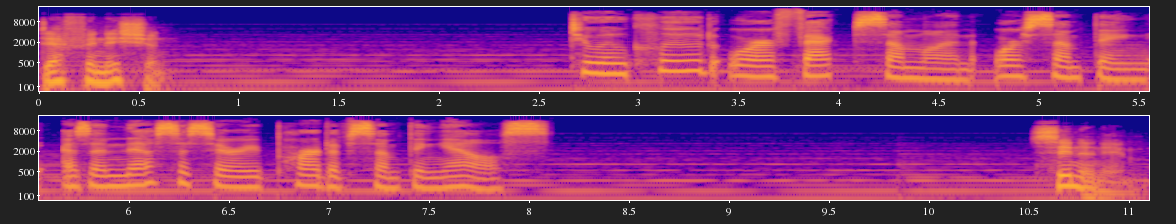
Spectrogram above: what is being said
Definition To include or affect someone or something as a necessary part of something else. Synonym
